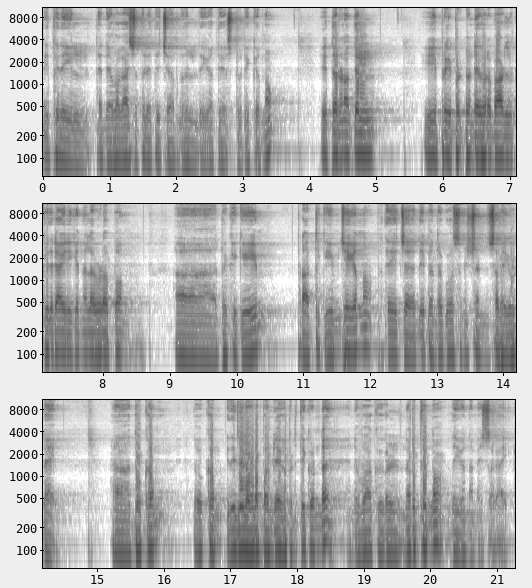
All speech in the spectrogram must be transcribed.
നിത്യതയിൽ തന്റെ അവകാശത്തിൽ എത്തിച്ചേർന്നതിൽ ദൈവത്തെ സ്തുതിക്കുന്നു. ഈ തരുണത്തിൽ ഈ പ്രിയപ്പെട്ടവന്റെ വേർപാടിൽക്കെതിരായിരിക്കുന്നവരോടൊപ്പം ആ, ദുഃഖിക്കുകയും പ്രാർത്ഥിക്കുകയും ചെയ്യുന്നു. പ്രത്യേകിച്ച് ദീപന്തകോസ് മിഷൻ സഭയുടെ ദുഃഖം ദുഃഖം ഇതിലോടൊപ്പം രേഖപ്പെടുത്തിക്കൊണ്ട് എന്റെ വാക്കുകൾ നിർത്തുന്നു. ദൈവം നമ്മെ സഹായിക്കും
